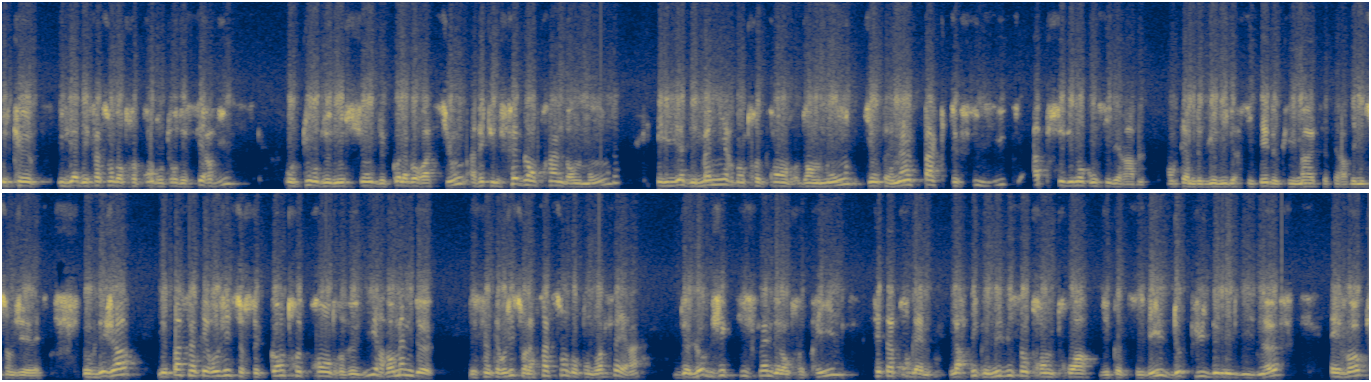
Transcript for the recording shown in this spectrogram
et qu'il y a des façons d'entreprendre autour de services, autour de notions de collaboration, avec une faible empreinte dans le monde, et il y a des manières d'entreprendre dans le monde qui ont un impact physique absolument considérable en termes de biodiversité, de climat, etc., d'émissions de GES. Donc déjà, ne pas s'interroger sur ce qu'entreprendre veut dire, avant même de, s'interroger sur la façon dont on doit le faire, hein, de l'objectif même de l'entreprise, c'est un problème. L'article 1833 du Code civil, depuis 2019, évoque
